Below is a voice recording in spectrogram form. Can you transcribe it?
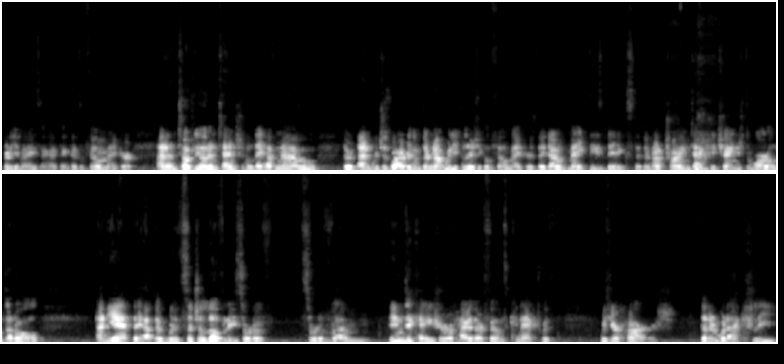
pretty amazing, I think, as a filmmaker, and, and totally unintentional. They have no, and which is why I bring them. They're not really political filmmakers. They don't make these big. St- they're not trying to actually change the world at all, and yet they have. It was such a lovely sort of, sort of um, indicator of how their films connect with, with your heart, that it would actually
